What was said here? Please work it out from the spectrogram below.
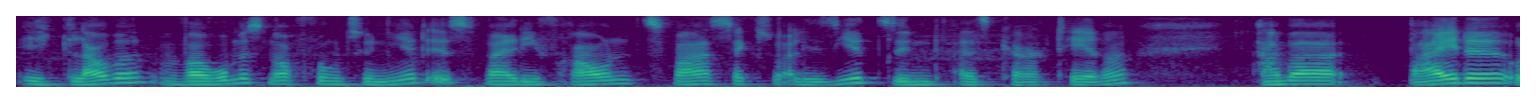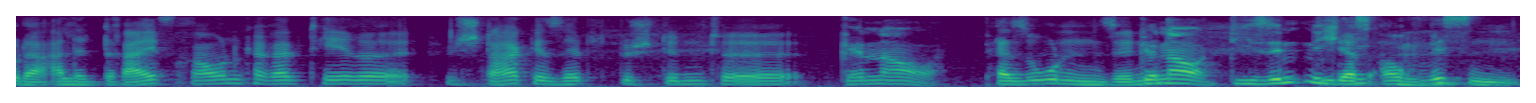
Ich glaube, warum es noch funktioniert ist, weil die Frauen zwar sexualisiert sind als Charaktere, aber beide oder alle drei Frauencharaktere starke, selbstbestimmte genau. Personen sind. Genau, die sind nicht. Die das auch wissen.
